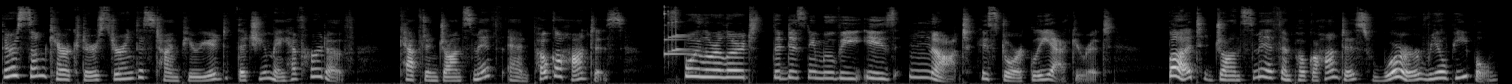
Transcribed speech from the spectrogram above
There are some characters during this time period that you may have heard of Captain John Smith and Pocahontas. Spoiler alert, the Disney movie is not historically accurate. But John Smith and Pocahontas were real people.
